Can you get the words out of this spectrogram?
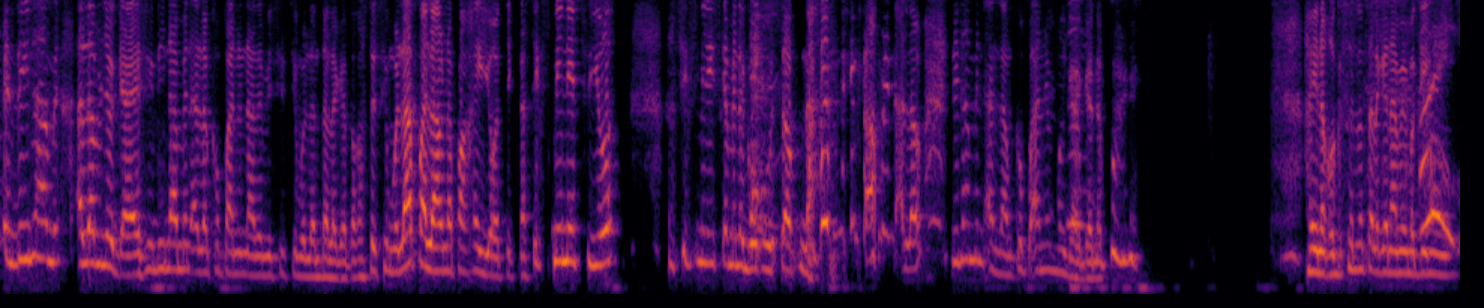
Hindi namin, alam nyo guys, hindi namin alam kung paano namin sisimulan talaga to. Kasi simula pa lang, napaka-chaotic na. Six minutes yun. Six minutes kami nag-uusap na. hindi namin alam. Hindi namin alam kung paano yung magaganap. Hay nako, gusto lang talaga namin maging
